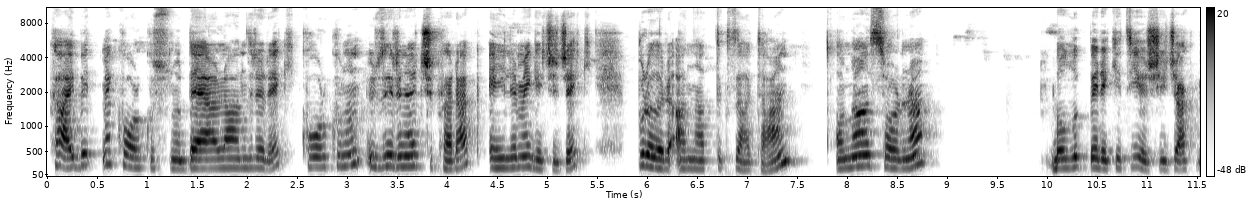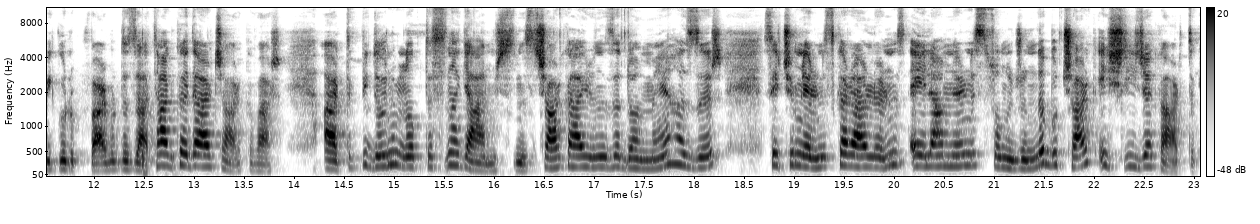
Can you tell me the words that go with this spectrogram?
kaybetme korkusunu değerlendirerek korkunun üzerine çıkarak eyleme geçecek. Buraları anlattık zaten. Ondan sonra bolluk bereketi yaşayacak bir grup var. Burada zaten kader çarkı var. Artık bir dönüm noktasına gelmişsiniz. Çark ayrınıza dönmeye hazır. Seçimleriniz, kararlarınız, eylemleriniz sonucunda bu çark eşleyecek artık.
